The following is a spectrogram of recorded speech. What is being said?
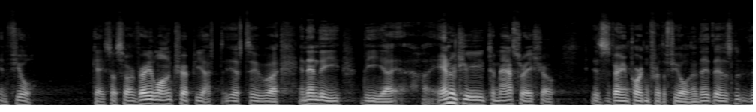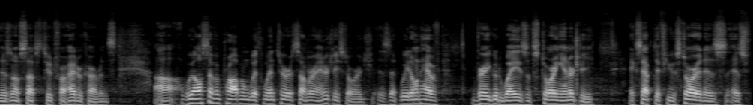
in fuel. Okay, so so a very long trip, you have to, you have to and then the the energy to mass ratio is very important for the fuel, and there's, there's no substitute for hydrocarbons. Uh, we also have a problem with winter, summer energy storage, is that we don't have very good ways of storing energy, except if you store it as, as,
